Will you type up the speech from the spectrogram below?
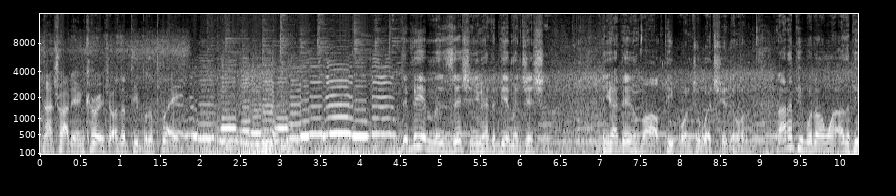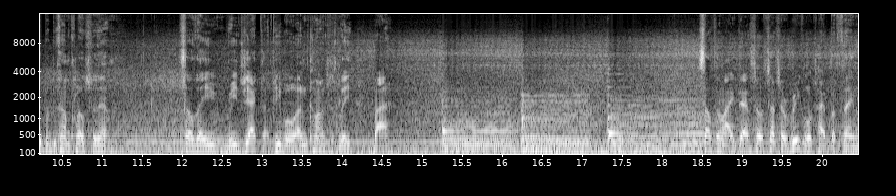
and I try to encourage other people to play. To be a musician, you had to be a magician. And you had to involve people into what you're doing. A lot of people don't want other people to become close to them. So they reject people unconsciously by something like that. So it's such a regal type of thing.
